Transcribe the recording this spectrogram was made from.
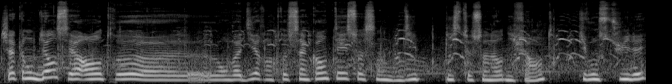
Chaque ambiance est entre, euh, on va dire, entre 50 et 70 pistes sonores différentes qui vont se tuiler.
